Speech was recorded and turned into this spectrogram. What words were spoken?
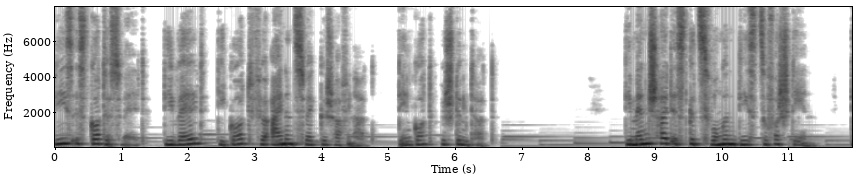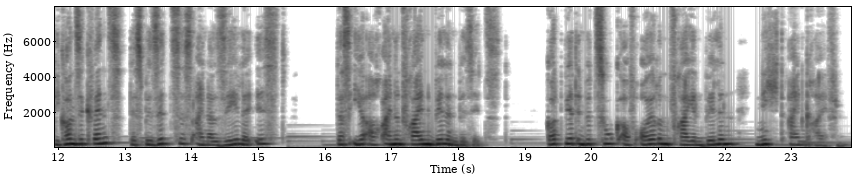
Dies ist Gottes Welt, die Welt, die Gott für einen Zweck geschaffen hat, den Gott bestimmt hat. Die Menschheit ist gezwungen, dies zu verstehen. Die Konsequenz des Besitzes einer Seele ist, dass ihr auch einen freien Willen besitzt. Gott wird in Bezug auf euren freien Willen nicht eingreifen.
